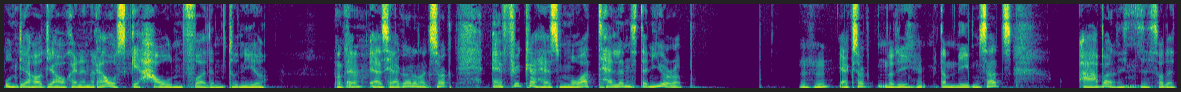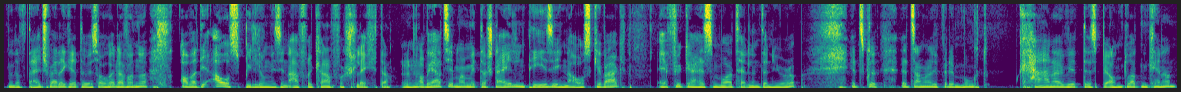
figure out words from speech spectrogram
und der hat ja auch einen rausgehauen vor dem Turnier. Okay. Er ist hergegangen und hat gesagt, Africa has more talent than Europe. Mhm. Er hat gesagt, natürlich mit einem Nebensatz, aber, das hat jetzt nicht auf Deutsch weitergehört, aber ich sage halt einfach nur, aber die Ausbildung ist in Afrika einfach schlechter. Mhm. Aber er hat sich mal mit der steilen These hinausgewagt, Africa has more talent than Europe. Jetzt gut, jetzt sind wir bei dem Punkt, keiner wird das beantworten können,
